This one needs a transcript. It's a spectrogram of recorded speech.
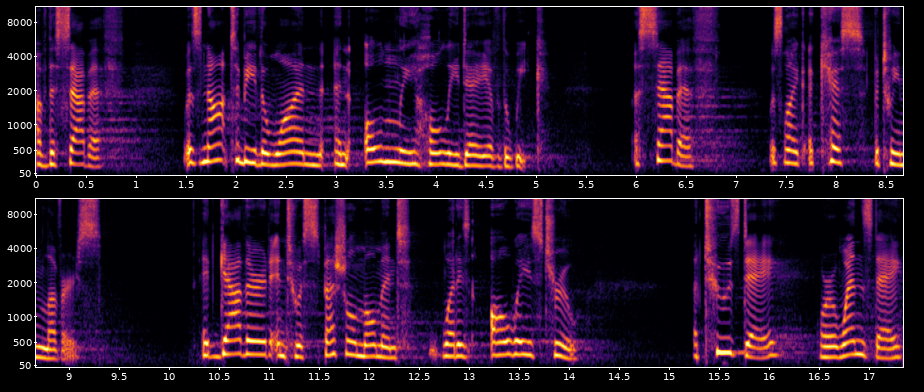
of the Sabbath was not to be the one and only holy day of the week. A Sabbath was like a kiss between lovers. It gathered into a special moment what is always true. A Tuesday or a Wednesday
